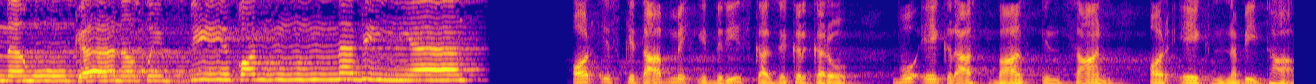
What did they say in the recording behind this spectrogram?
إِنَّهُ كَانَ صِدِّيقًا نَبِيًّا۔ اور اس کتاب میں ادریس کا ذکر کرو وہ ایک راست باز انسان اور ایک نبی تھا۔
